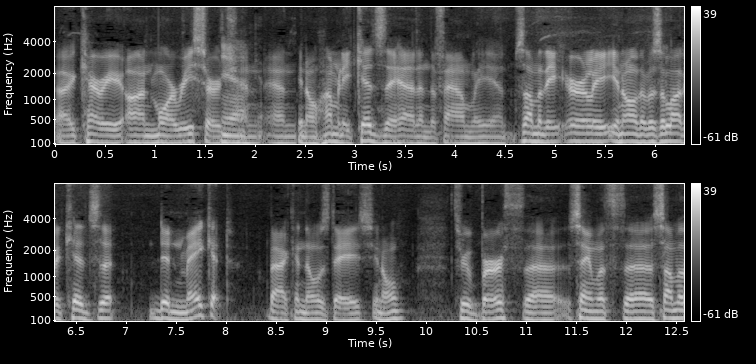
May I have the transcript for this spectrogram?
uh, carry on more research Yeah. and and you know how many kids they had in the family and some of the early you know there was a lot of kids that didn't make it back in those days you know through birth uh, same with uh, some of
